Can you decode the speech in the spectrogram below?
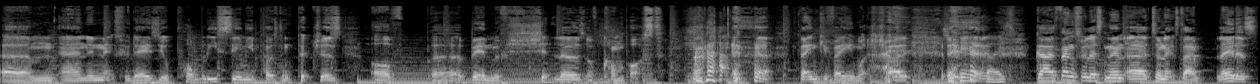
Um, and in the next few days, you'll probably see me posting pictures of uh, a bin with shitloads of compost. Thank you very much, Charlie. Cheers, guys. guys, thanks for listening. Uh, till next time. Laters.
